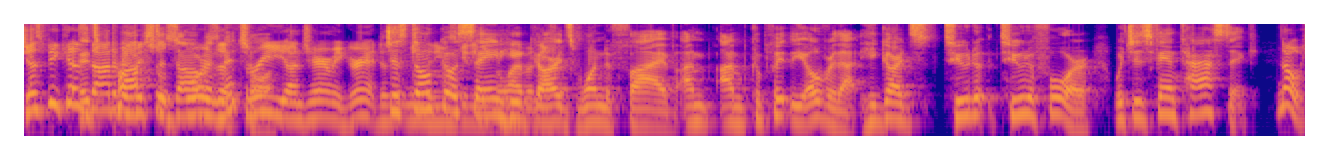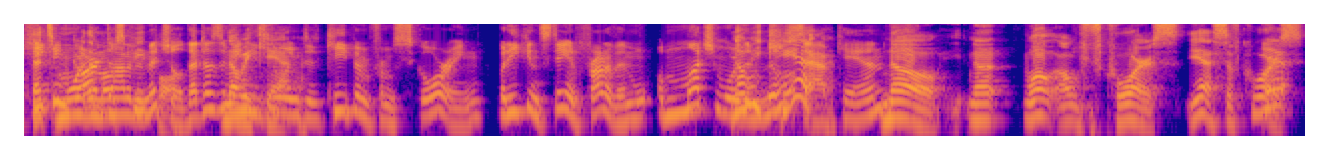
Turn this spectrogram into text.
Just because It's Donovan Mitchell Donovan scores a three on Jerami Grant, doesn't Just don't he go saying he guards one to five. I'm I'm completely over that. He guards two to two to four, which is fantastic. No, he That's can more than guard most Donovan people. Mitchell. That doesn't No, mean he's can't. going to keep him from scoring, but he can stay in front of him much more No, than he. Millsap can. No, no. Well, of course, yes, of course.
